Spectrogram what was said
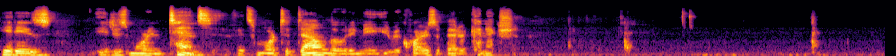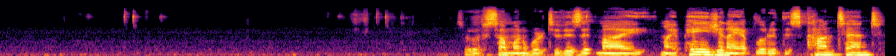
it is it is more intensive. It's more to download. It may it requires a better connection. So if someone were to visit my, my page and I uploaded this content,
